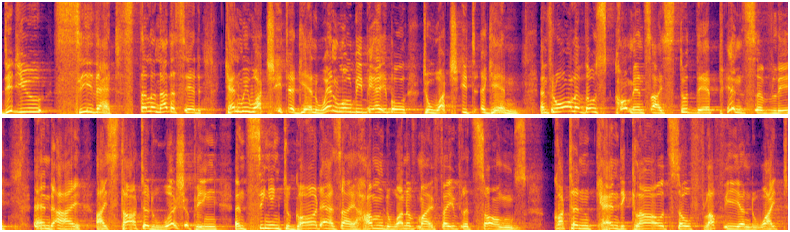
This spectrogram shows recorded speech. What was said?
did you see that? Still another said, Can we watch it again? When will we be able to watch it again? And through all of those comments, I stood there pensively and I, I started worshiping and singing to God as I hummed one of my favorite songs Cotton candy clouds, so fluffy and white.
